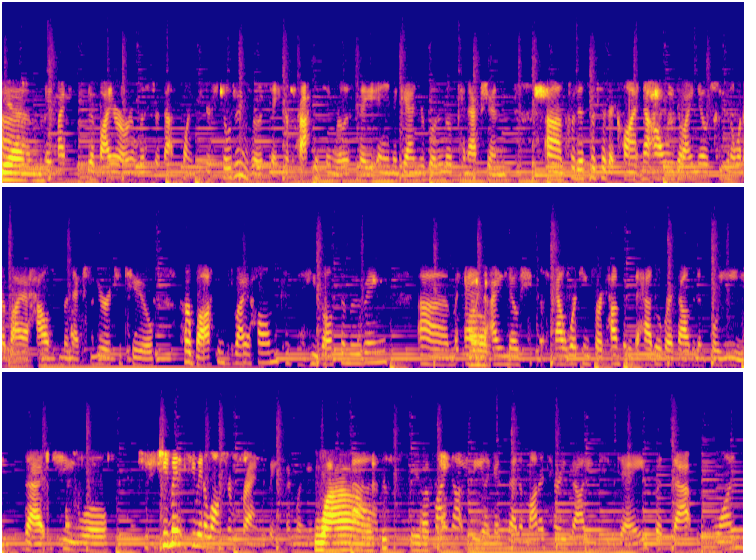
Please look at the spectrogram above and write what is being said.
Um, it might be a buyer or a lister at that point, but you're still doing real estate. You're practicing real estate, and again, you're building those connections. Um, for this specific client, not only do I know she's going to want to buy a house in the next year or two, her boss needs to buy a home because he's also moving. Um, and Oh. I know she's now working for a company that has over a thousand employees. That she will, she, she made she made a long term friend basically. Wow. Um, So it might not be, like I said, a monetary value today, but that one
